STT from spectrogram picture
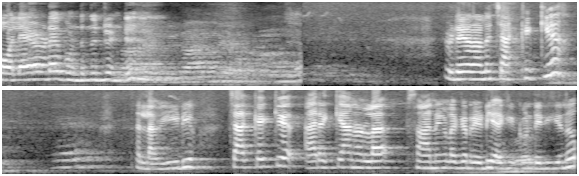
കൊലയോടെ കൊണ്ടുവന്നിട്ടുണ്ട്. ഇവിടെ ഒരാൾ ചക്കയ്ക്ക് അല്ല വീഡിയോ ചക്കയ്ക്ക് അരയ്ക്കാനുള്ള സാധനങ്ങളൊക്കെ റെഡി ആക്കിക്കൊണ്ടിരിക്കുന്നു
